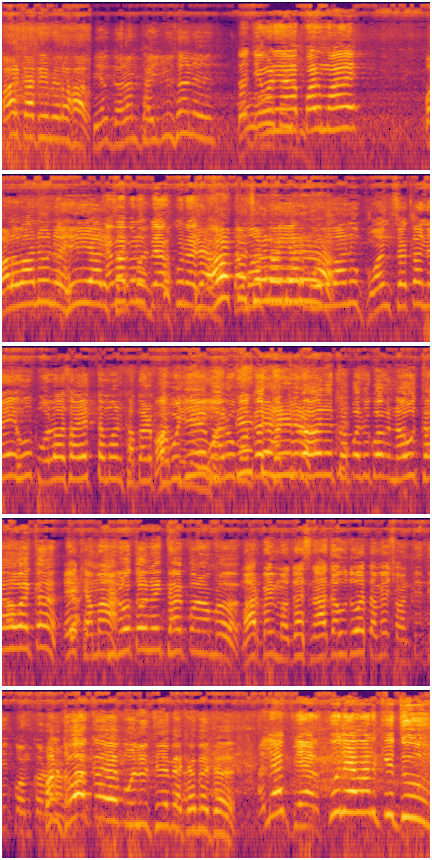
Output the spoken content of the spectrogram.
બહાર કાઢીને મેલો હાલ. તેલ ગરમ થઈ ગયું છે ને. તો જેવણે આ પર મોય પડવાનું નહીં યાર એમાં પેલું સરપંચ. બેરકું હા તો કચોળો યાર બોલવાનું ફોન શકે નહીં હું બોલો છો એ તમને ખબર પડતી બાબુજી મારું મગજ થતું રહે ને તો પછી કોક નવું થા હોય કે? એ ખેમા. શીરો તો નહીં થાય પણ હમણાં. માર ભાઈ મગજ ના દઉં જો તમે શાંતિથી કોમ કરો. પણ જો કે એ બોલું છે બેઠે બેઠે. અલે બેરકું લેવાનું કીધું.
